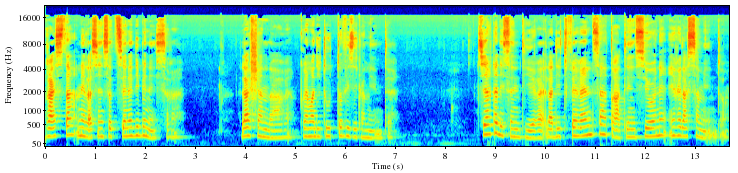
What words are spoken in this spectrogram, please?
Resta nella sensazione di benessere. Lascia andare, prima di tutto fisicamente. Cerca di sentire la differenza tra tensione e rilassamento.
